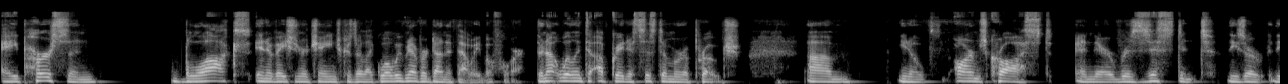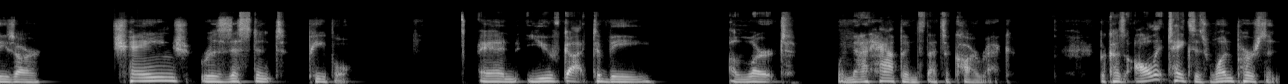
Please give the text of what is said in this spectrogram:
a person blocks innovation or change because they're like, well, we've never done it that way before. They're not willing to upgrade a system or approach. Um, you know, arms crossed and they're resistant. These are these are change resistant people. And you've got to be alert. When that happens, that's a car wreck. Because all it takes is one person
